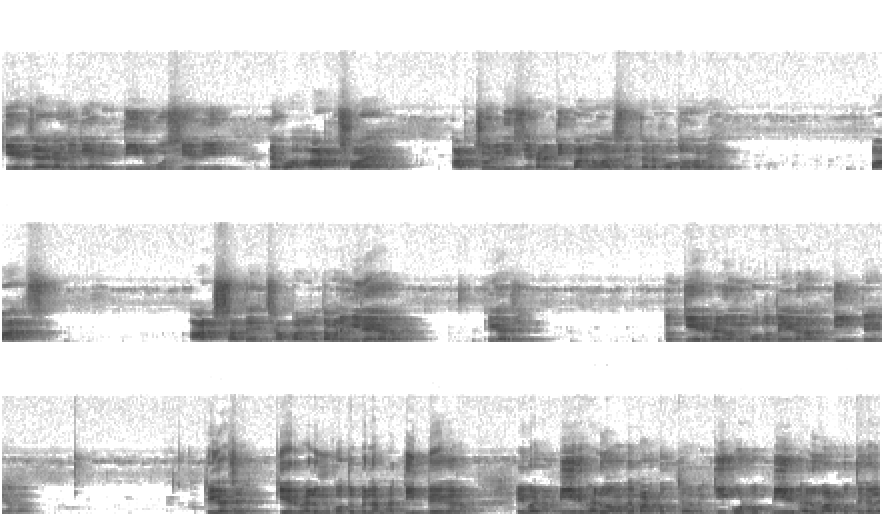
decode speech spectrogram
কের জায়গায় যদি আমি তিন বসিয়ে দিই, দেখো আট ছয় আটচল্লিশ, এখানে তিপান্ন আছে, তাহলে কত হবে? পাঁচ আট সাথে ছাপ্পান্ন। তার মানে মিলে গেল। ঠিক আছে? তো কের ভ্যালু আমি কত পেয়ে গেলাম? তিন পেয়ে গেলাম। ঠিক আছে? কে এর ভ্যালু আমি কত পেলাম? না, তিন পেয়ে গেলাম। এবার পির ভ্যালু আমাকে বার করতে হবে। কি করব? পির ভ্যালু বার করতে গেলে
